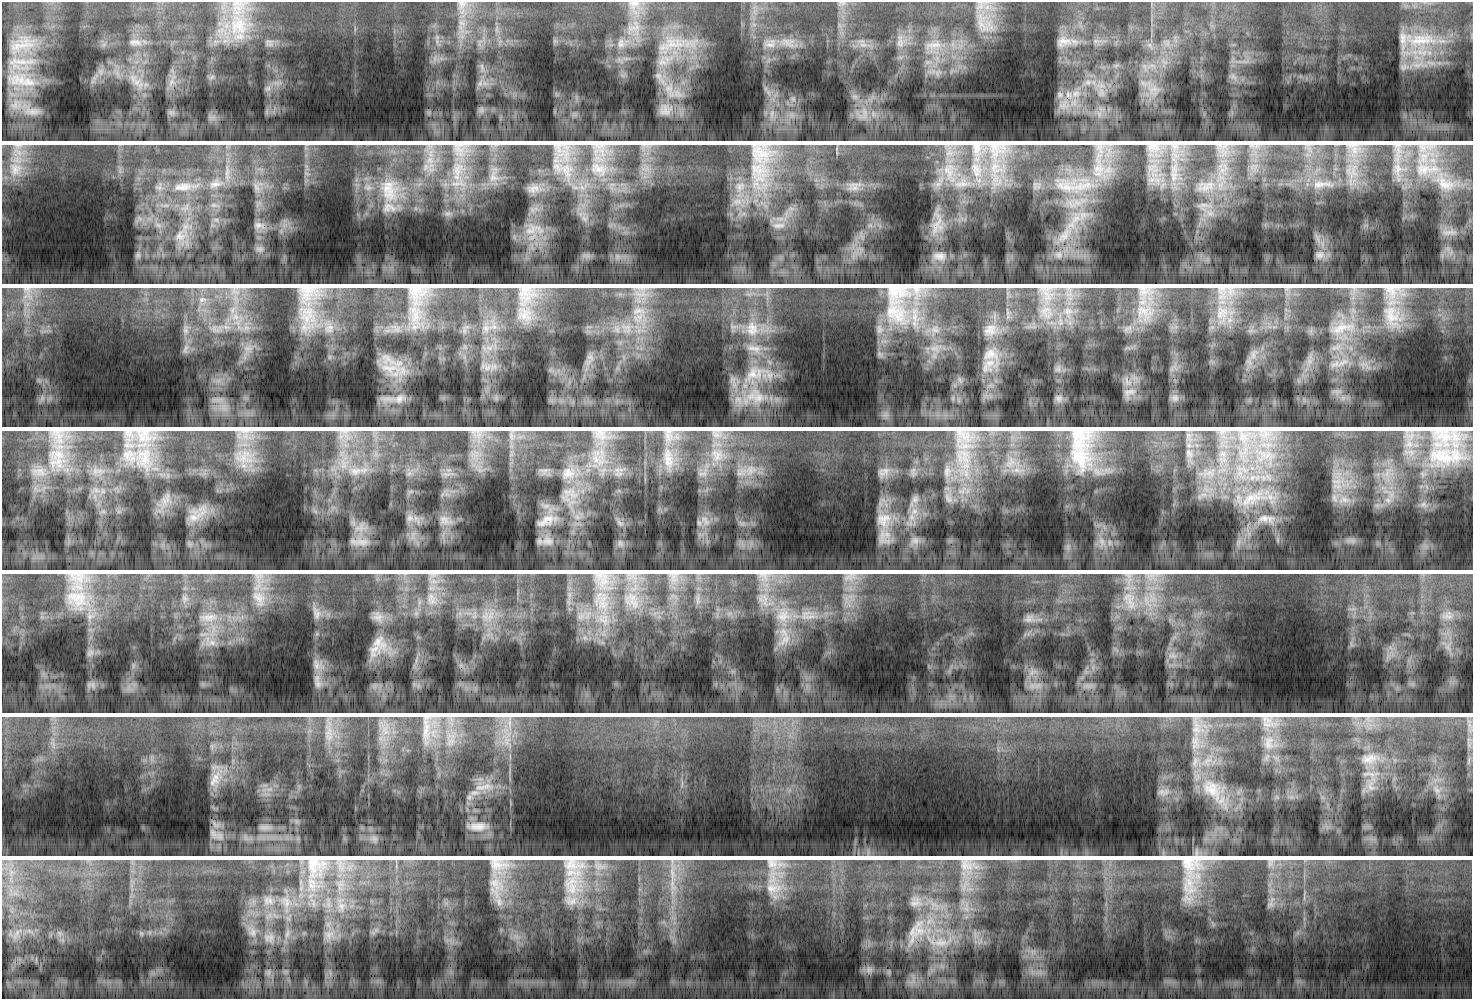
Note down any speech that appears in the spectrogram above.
have created an unfriendly business environment. From the perspective of a local municipality, there's no local control over these mandates. While Onondaga County has been a, has, has been in a monumental effort to mitigate these issues around CSOs and ensuring clean water, the residents are still penalized for situations that are the result of circumstances out of their control. In closing, there are significant benefits to federal regulation. However, instituting more practical assessment of the cost effectiveness to regulatory measures would relieve some of the unnecessary burdens that have resulted in the outcomes which are far beyond the scope of fiscal possibility. Proper recognition of phys- fiscal limitations that exist in the goals set forth in these mandates, coupled with greater flexibility in the implementation of solutions by local stakeholders, will promote, a- promote a more business-friendly environment. Thank you very much for the opportunity to speak before the committee. Thank you very much, Mr. Glazier. Mr. Squires? Madam Chair, Representative Kelly, thank you for the opportunity to appear before you today. And I'd like to especially thank you for conducting this hearing in central New York here locally. That's a, a- great honor certainly for all of our community here in central New York, so thank you for that.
